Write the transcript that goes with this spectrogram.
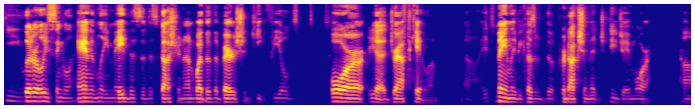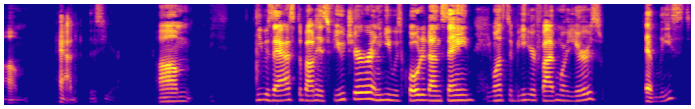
he literally single handedly made this a discussion on whether the Bears should keep Fields or yeah, draft Caleb. Uh, it's mainly because of the production that DJ Moore um, had this year. Um, he was asked about his future, and he was quoted on saying he wants to be here five more years, at least.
